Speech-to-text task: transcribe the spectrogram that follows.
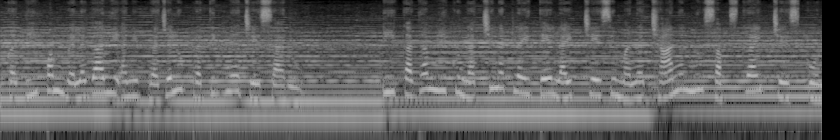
ఒక దీపం వెలగాలి అని ప్రజలు ప్రతిజ్ఞ చేశారు. ఈ కథ మీకు నచ్చినట్లయితే లైక్ చేసి మన ఛానల్ను సబ్స్క్రైబ్ చేసుకోండి.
